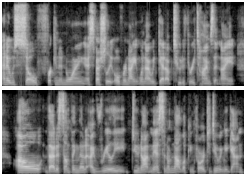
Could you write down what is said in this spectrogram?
and it was so freaking annoying, especially overnight when I would get up two to three times at night. Oh, that is something that I really do not miss and I'm not looking forward to doing again.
